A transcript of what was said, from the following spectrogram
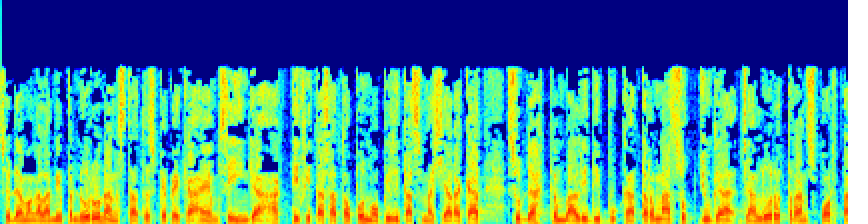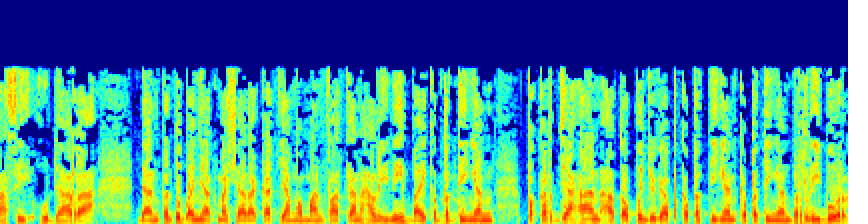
sudah mengalami penurunan status PPKM sehingga aktivitas ataupun mobilitas masyarakat sudah kembali dibuka termasuk juga jalur transportasi udara. Dan tentu banyak masyarakat yang memanfaatkan hal ini baik kepentingan pekerjaan ataupun juga kepentingan-kepentingan berlibur.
